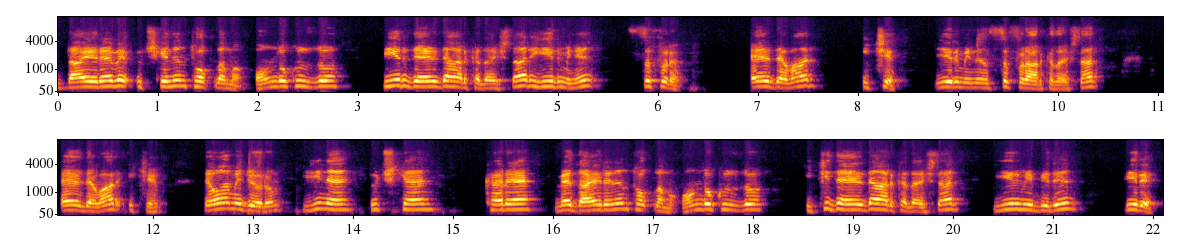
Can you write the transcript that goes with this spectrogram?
daire ve üçgenin toplamı 19'du. Bir de elde arkadaşlar 20'nin sıfırı. Elde var 2. 20'nin sıfırı arkadaşlar. Elde var 2. Devam ediyorum. Yine üçgen, kare ve dairenin toplamı 19'du. 2 de elde arkadaşlar 21'in biri.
